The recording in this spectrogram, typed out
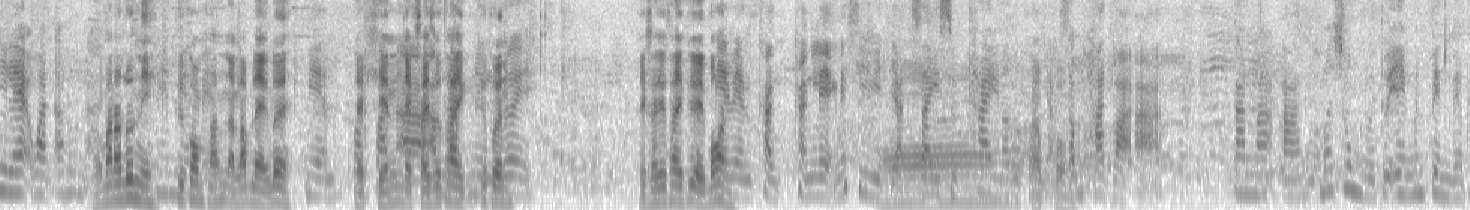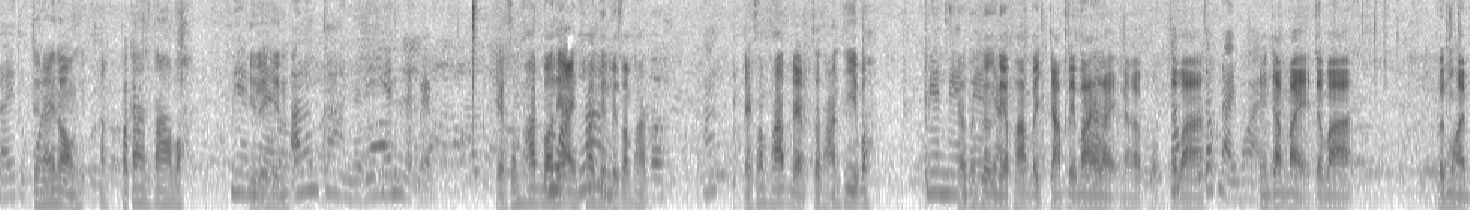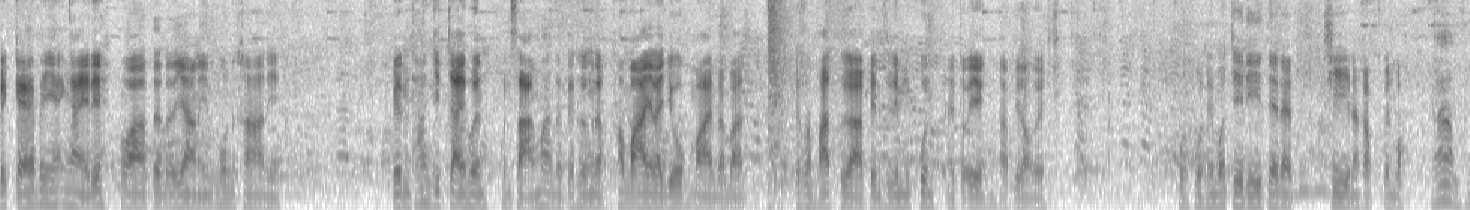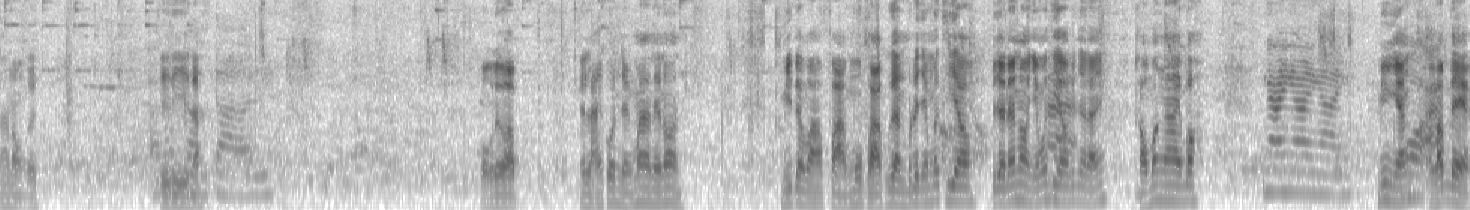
นี่แหละวัดอรุณของบ้านเรารุ่นนี่แม่นคือความแม่นพันอันรับแรกเลย แมนอยากเห็นควมฝัอยากใส่ชุดไทยนดับคือเพิ่นหงลยเด็กชายที่ไทยคือไอ้บอน แม่นแม่นครั้งครั้งแรกในชีวิตอ๋ออยากใส่สุดไทยเนาะทุกคนครับอยากผม สัมผัสว่าอ่า การมาอ่านมาซุ่มโดยตัวเองมันเป็นแบบไรทุกคนจังไหนน้องอะประการตาบ่ แม่นที่ได้แม่เห็นนอลังการนะได้เห็นแหละแบบ อยากสัมผัสบ่เนี่ยลวดไอ้พาลายขึ้นไปสัมผัสฮะอยากสัมผัสแบบสถานที่บ่แม่นแม่นแล้วทั้งเครื่องแม่นเดี๋ยวพาไปจับไปบายอะไรนะครับผมจัแต่บว่าจับได้บ่อยเห็นจับไปแต่ว่าเพิ่นบ่ให้ไปแก้ไปง่ายๆเด้เพราะว่าแต่ละอย่างนี้มูลค่านี่ เป็นทางจิตใจเพิ่นเพิ่นสร้างมาตั้งแต่เฮิงแล้วเฮาบายอะไรอยู่บายแบบว่าอยากสัมผัสเพื่อเป็นสิริมงคลให้ตัวเองนะครับพี่น้องเอ้ย ผลผลเห็นบ่เจดีแต่ละทีนะครับ เป็นบ่งามนะน้องเอ้ย ดีๆนะอลังการตาดิบอกเลยว่าหลายๆคนอย่างมากแน่นอน มีแต่ว่าฝากหมู่ฝากเพื่อนบ่ได้ยังมาเที่ยวเป็นจังได๋น้องยังมาเที่ยวเป็นจังไดเขามาง่ายบ่ง่ายง่ายง่าย มีหยังบ่อะ รับแดก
